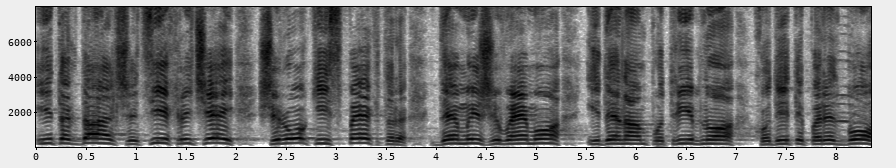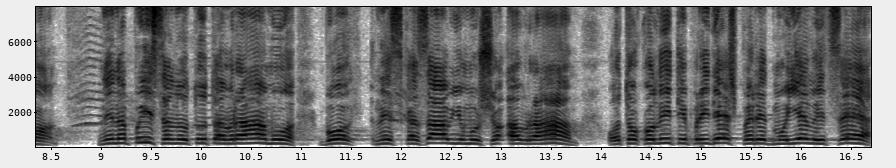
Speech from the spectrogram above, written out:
і так далі. Цих речей широкий спектр, де ми живемо і де нам потрібно ходити перед Богом. Не написано тут Аврааму, Бог не сказав йому, що Авраам, ото коли ти прийдеш перед моє лице,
